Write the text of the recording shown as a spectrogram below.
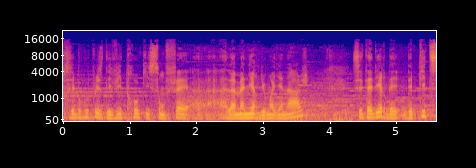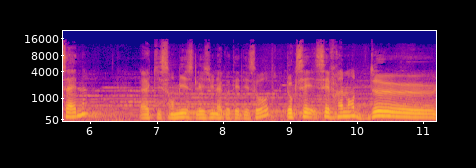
c'est beaucoup plus des vitraux qui sont faits à, la manière du Moyen Âge, c'est-à-dire des, des, petites scènes euh, qui sont mises les unes à côté des autres. Donc c'est vraiment deux,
